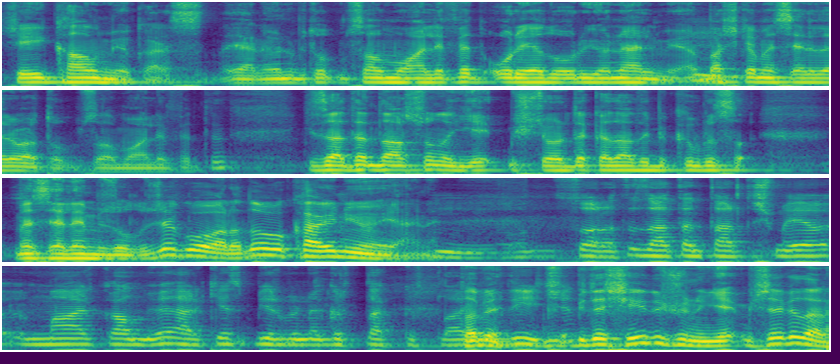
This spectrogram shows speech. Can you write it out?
şeyi kalmıyor karşısında. Yani öyle bir toplumsal muhalefet oraya doğru yönelmiyor. Yani başka meseleleri var toplumsal muhalefetin. Ki zaten daha sonra 74'e kadar da bir Kıbrıs meselemiz olacak. O arada o kaynıyor yani. Sonrası zaten tartışmaya mal kalmıyor. Herkes birbirine gırtlak gırtlağa Tabii. girdiği için. Bir de şeyi düşünün 70'e kadar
